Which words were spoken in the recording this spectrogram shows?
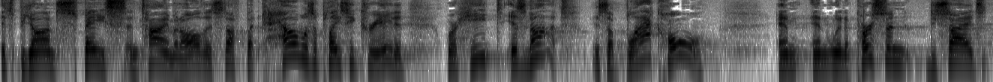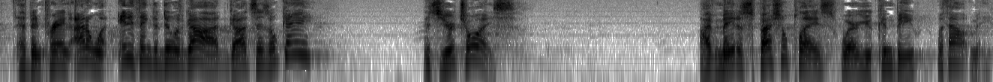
it's beyond space and time and all this stuff, but hell was a place he created where he is not. It's a black hole. And, and when a person decides, has been praying, I don't want anything to do with God, God says, okay, it's your choice. I've made a special place where you can be without me.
